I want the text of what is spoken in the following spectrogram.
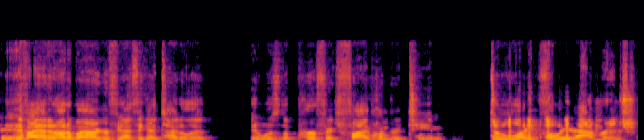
If I had an autobiography, I think I'd title it. It was the perfect 500 team, delightfully average.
